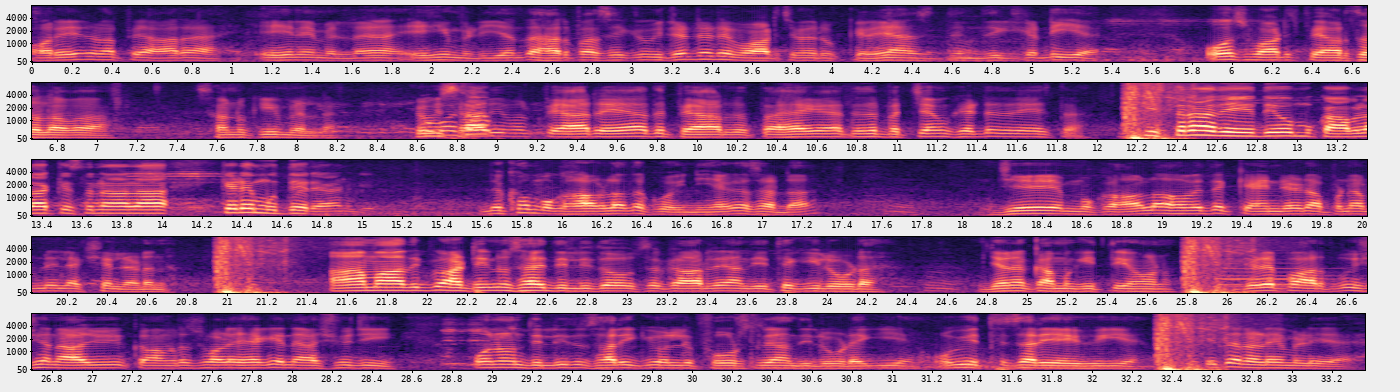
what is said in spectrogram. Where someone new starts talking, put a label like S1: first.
S1: ਔਰ ਇਹ ਜਿਹੜਾ ਪਿਆਰ ਹੈ ਇਹ ਨੇ ਮਿਲਣਾ ਹੈ, ਇਹੀ ਮਿਲੀ ਜਾਂਦਾ। ਹਰ ਪਾਸੇ ਕਿਉਂਕਿ ਜਿਹੜੇ ਜਿਹੜੇ ਵਾਰਡ 'ਚ ਮੈਂ ਰੁਕੇ ਰਿਹਾ ਜ਼ਿੰਦਗੀ ਕੱਢੀ ਹੈ ਉਸ ਵਾਰਡ 'ਚ ਪਿਆਰ ਤੋਂ ਇਲਾਵਾ ਸਾਨੂੰ ਕੀ ਮਿਲਣਾ ਕਿਉਂਕਿ ਸਾਰੀ ਉਮਰ ਪਿਆਰ ਰਿਹਾ ਤੇ ਪਿਆਰ ਦਿੱਤਾ ਹੈਗਾ ਤੇ ਬੱਚਿਆਂ ਨੂੰ ਖੇਡਦੇ ਰਹੇ ਇਸ ਤਾਂ।
S2: ਕਿਸ ਤਰ੍ਹਾਂ ਦੇਖਦੇ ਹੋ ਮੁਕਾਬਲਾ ਕਿਸ ਤਰ੍ਹਾਂ ਦਾ ਕਿਹੜੇ ਮੁੱਦੇ ਰਹਿਣਗੇ?
S1: ਦੇਖੋ ਮੁਕਾਬਲਾ ਤਾਂ ਕੋਈ ਨਹੀਂ ਹੈਗਾ ਸਾਡਾ। ਜੇ ਮੁਕਾਬਲਾ ਹੋਵੇ ਤੇ ਕੈਂਡੀਡੇਟ ਆਪਣੇ ਆਪਣੇ ਇਲੈਕਸ਼ਨ ਲੜਨ। ਆਮ ਆਦਮੀ ਪਾਰਟੀ ਨੂੰ ਸਾਰੀ ਦਿੱਲੀ ਤੋਂ ਸਰਕਾਰ ਲਿਆਂਦੀ ਇੱਥੇ ਕੀ ਲੋੜ ਹੈ? ਜਿਹਨਾਂ ਕੰਮ ਕੀਤੇ ਹੋਣ। ਜਿਹੜੇ ਭਾਰਤ ਭੂਸ਼ਣ ਆਜੂ ਜੀ, ਕਾਂਗਰਸ ਵਾਲੇ ਹੈਗੇ ਨੇ ਆਸ਼ੂ ਜੀ, ਉਹਨਾਂ ਨੂੰ ਦਿੱਲੀ ਤੋਂ ਸਾਰੀ ਕਿਉਂ ਫੋਰਸ ਲਿਆਉਣ ਦੀ ਲੋੜ ਹੈਗੀ ਹੈ? ਉਹ ਵੀ ਇੱਥੇ ਸਾਰੀ ਆਈ ਹੋਈ ਹੈ। ਇਹ ਤਾਂ ਰਲੇ ਮਿਲੇ ਆ।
